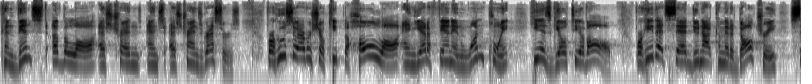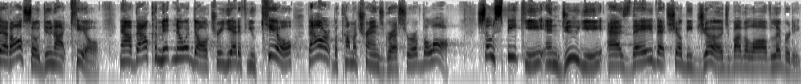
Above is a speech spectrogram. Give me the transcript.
convinced of the law as, trans- as transgressors. For whosoever shall keep the whole law and yet offend in one point, he is guilty of all. For he that said, Do not commit adultery, said also, Do not kill. Now, if thou commit no adultery, yet if you kill, thou art become a transgressor of the law. So speak ye and do ye as they that shall be judged by the law of liberty.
